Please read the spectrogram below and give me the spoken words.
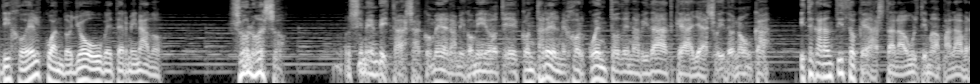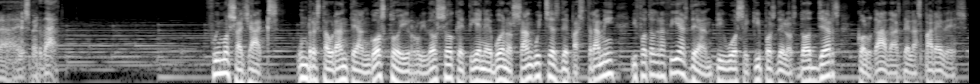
dijo él cuando yo hube terminado. Solo eso. Si me invitas a comer, amigo mío, te contaré el mejor cuento de Navidad que hayas oído nunca. Y te garantizo que hasta la última palabra es verdad. Fuimos a Jack's, un restaurante angosto y ruidoso que tiene buenos sándwiches de pastrami y fotografías de antiguos equipos de los Dodgers colgadas de las paredes.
